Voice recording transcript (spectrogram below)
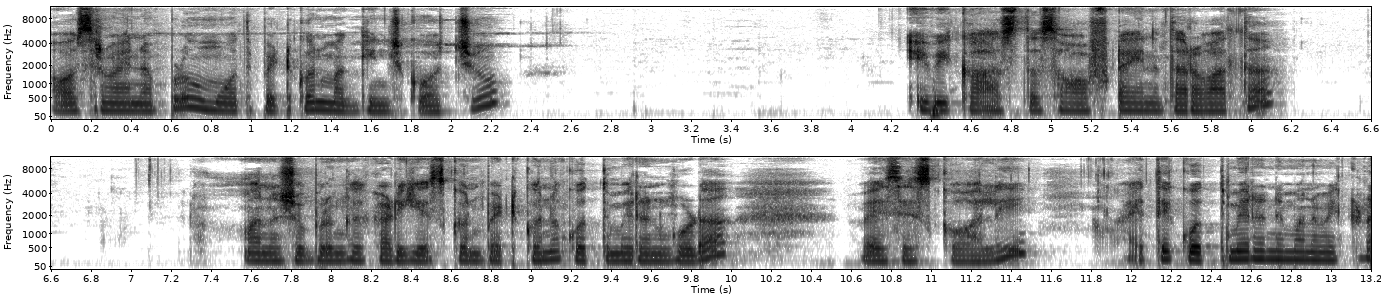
అవసరమైనప్పుడు మూత పెట్టుకొని మగ్గించుకోవచ్చు. ఇవి కాస్త సాఫ్ట్ అయిన తర్వాత మనం శుభ్రంగా కడిగేసుకొని పెట్టుకున్న కొత్తిమీరను కూడా వేసేసుకోవాలి. అయితే కొత్తిమీరని మనం ఇక్కడ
